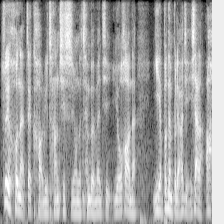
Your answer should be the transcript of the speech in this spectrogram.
最后呢再考虑长期使用的成本问题，油耗呢也不能不了解一下了啊。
